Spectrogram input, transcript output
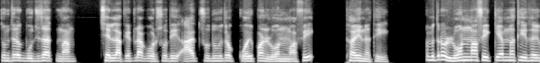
તો મિત્રો, ગુજરાતમાં છેલ્લા કેટલાક વર્ષોથી આજ સુધી મિત્રો કોઈ પણ લોન માફી થઈ નથી. તો મિત્રો લોન માફી કેમ નથી થઈ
